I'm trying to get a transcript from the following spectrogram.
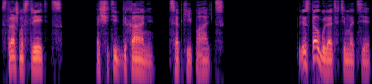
Страшно встретиться, ощутить дыхание, цепкие пальцы. Перестал гулять в темноте,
